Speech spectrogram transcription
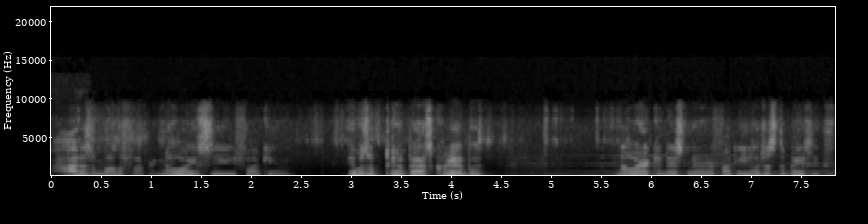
hot as a motherfucker. No AC, fucking. It was a pimp ass crib, but no air conditioner, fucking, you know, just the basics.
